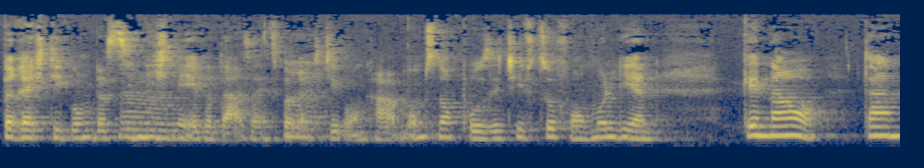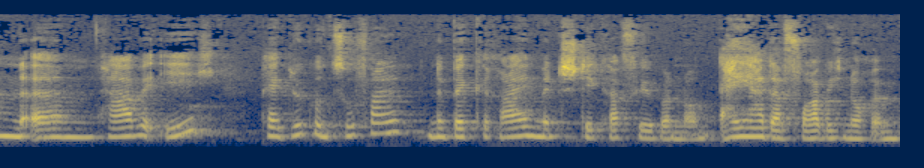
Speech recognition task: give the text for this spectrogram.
Berechtigung, dass sie nicht mehr ihre Daseinsberechtigung haben, um es noch positiv zu formulieren. Genau, dann ähm, habe ich per Glück und Zufall eine Bäckerei mit Stehkaffee übernommen. Ah ja, davor habe ich noch im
